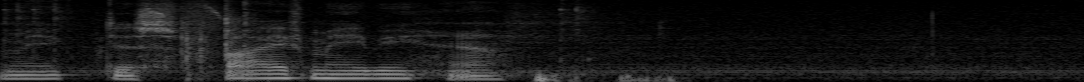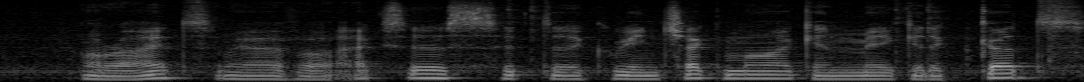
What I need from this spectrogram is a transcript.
make this 5 maybe yeah. Alright we have our axis hit the green check mark and make it a cut.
